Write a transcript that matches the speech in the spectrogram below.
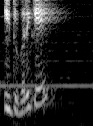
ಇದುವರೆಗೆ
